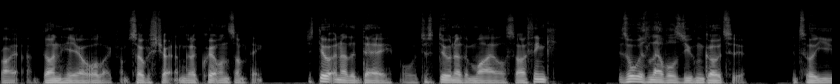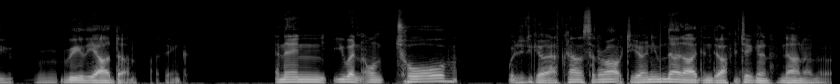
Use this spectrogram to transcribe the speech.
right, I'm done here, or like I'm so frustrated, I'm going to quit on something. Just do it another day, or just do another mile. So I think there's always levels you can go to until you really are done. I think. And then you went on tour. Where did you go? Afghanistan, Iraq? Do you go anywhere? No, no, I didn't do Afghanistan. No, no, no.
